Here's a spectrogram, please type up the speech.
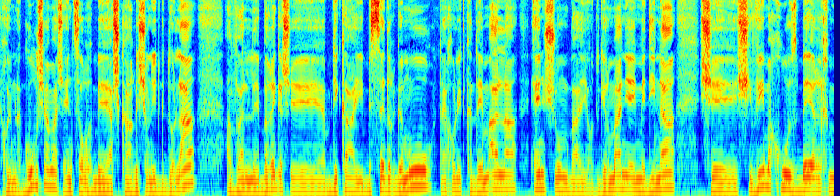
יכולים לגור שם, שאין צורך בהשקעה ראשונית גדולה, אבל אה, ברגע שהבדיקה היא בסדר גמור, אתה יכול להתקדם הלאה, אין שום בעיות. גרמניה היא מדינה ש-70% בערך מ...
